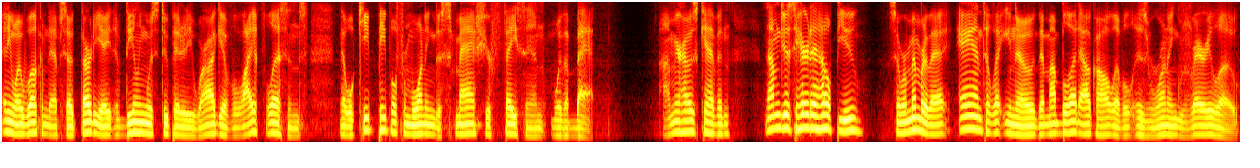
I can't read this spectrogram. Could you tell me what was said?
Anyway, welcome to episode 38 of Dealing with Stupidity, where I give life lessons that will keep people from wanting to smash your face in with a bat. I'm your host, Kevin, and I'm just here to help you. So remember that, and to let you know that my blood alcohol level is running very low,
